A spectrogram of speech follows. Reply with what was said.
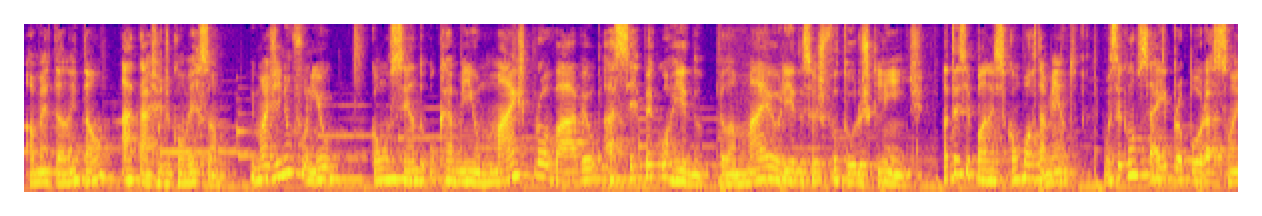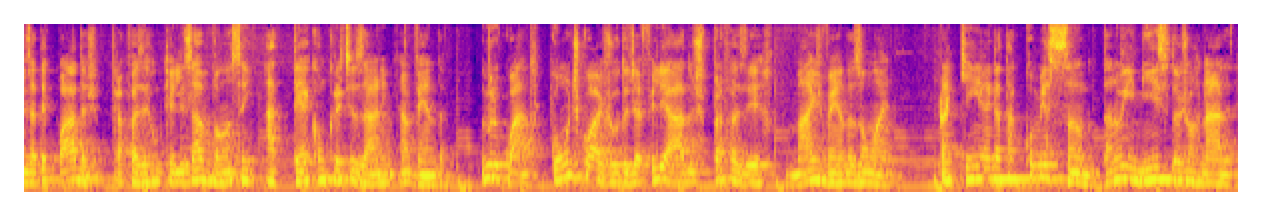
aumentando então a taxa de conversão. Imagine um funil como sendo o caminho mais provável a ser percorrido pela maioria dos seus futuros clientes. Antecipando esse comportamento, você consegue propor ações adequadas para fazer com que eles avancem até concretizarem a venda. Número 4. Conte com a ajuda de afiliados para fazer mais vendas online para quem ainda está começando, está no início da jornada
